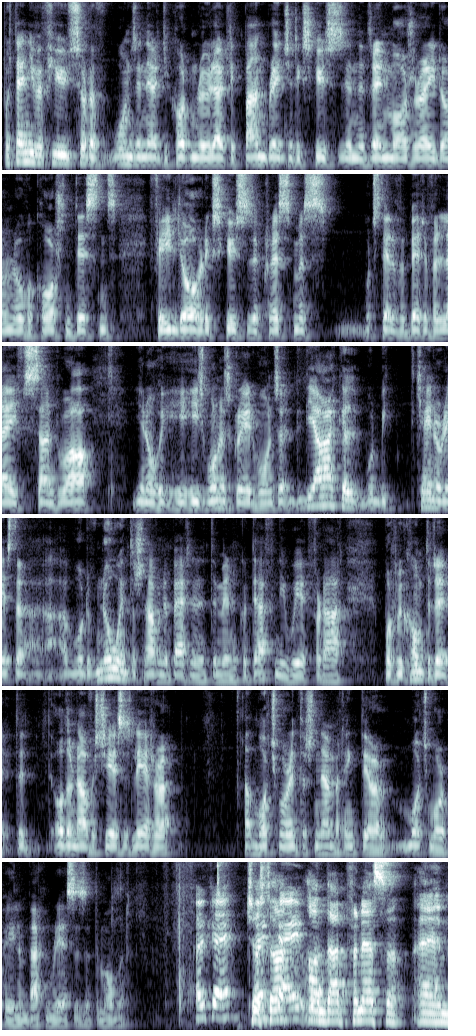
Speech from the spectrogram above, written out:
but then you have a few sort of ones in there that you couldn't rule out, like Banbridge had excuses in the Drinmores already done over course and distance. Fil Dor had excuses at Christmas, would still have a bit of a life. Sandrois you know, he, he's won his grade one. So the Arkle would be kind of race that I, I, would have no interest in having a bet in at the minute. Could definitely wait for that. But we'll come to the, the other novice chases later. I have much more interest in them. I think they're much more appealing betting races at the moment. Okay. Just okay. On, on that, Vanessa, um,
